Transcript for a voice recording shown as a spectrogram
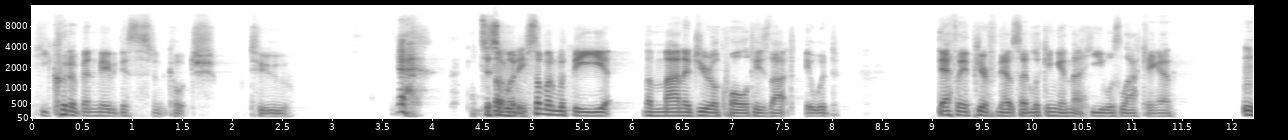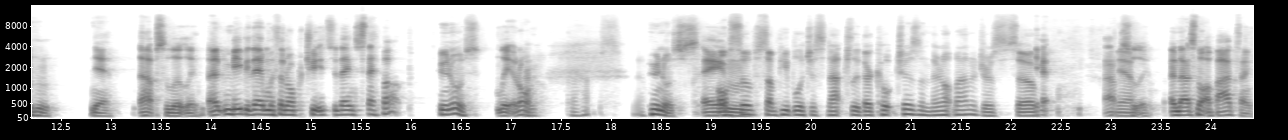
he could have been maybe the assistant coach to Yeah, to someone, somebody. someone with the the managerial qualities that it would definitely appear from the outside looking in that he was lacking in. hmm Yeah, absolutely, and maybe then with an opportunity to then step up. Who knows? Later on, Perhaps. Yeah. who knows? Um, also, some people are just naturally they're coaches and they're not managers. So yeah, absolutely, and that's not a bad thing.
